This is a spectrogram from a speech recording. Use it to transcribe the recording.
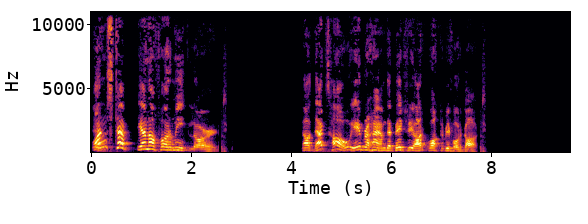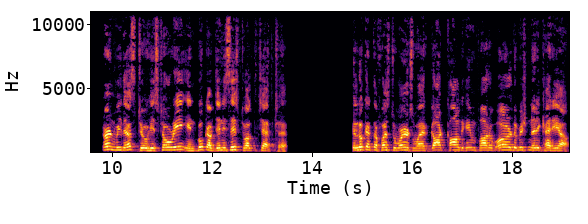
One step enough for me, Lord. Now that's how Abraham, the patriarch, walked before God. Turn with us to his story in book of Genesis, 12th chapter. Look at the first words where God called him for a world missionary career.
